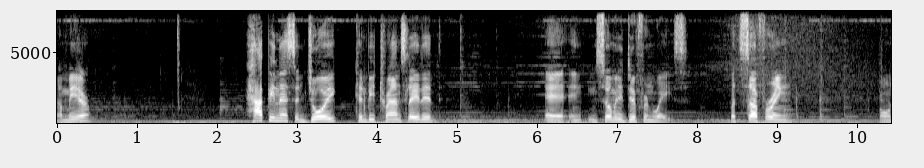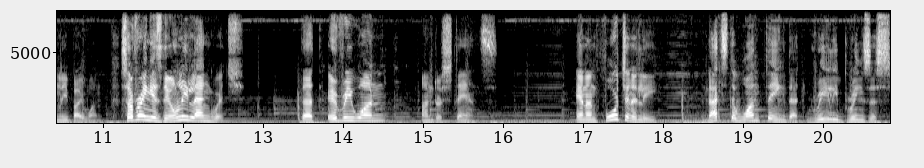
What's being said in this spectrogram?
Amir, happiness and joy can be translated eh, in, in so many different ways, but suffering only by one. Suffering is the only language that everyone understands. And unfortunately, and that's the one thing that really brings us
